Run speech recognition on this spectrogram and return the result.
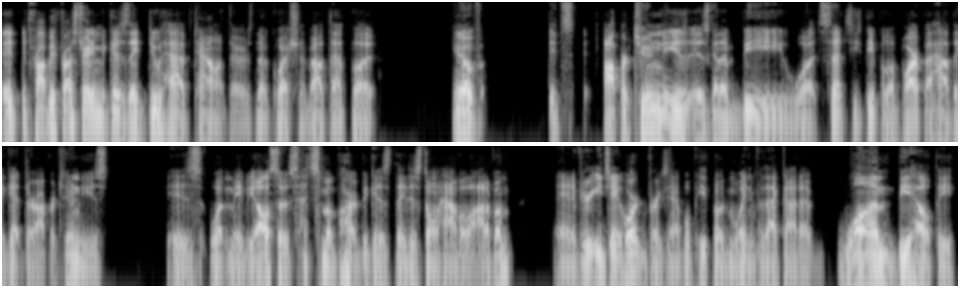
it, it's probably frustrating because they do have talent. there. There's no question about that, but you know, it's opportunity is, is going to be what sets these people apart. But how they get their opportunities is what maybe also sets them apart because they just don't have a lot of them. And if you're EJ Horton, for example, people have been waiting for that guy to one, be healthy,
